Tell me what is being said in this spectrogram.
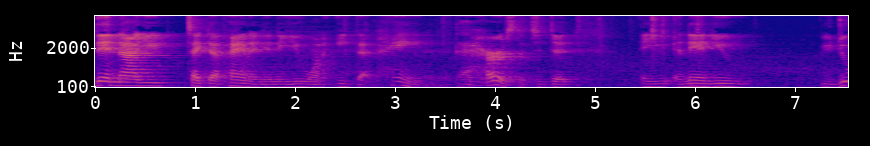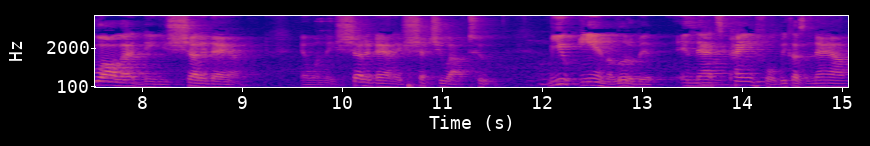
then now you take that pain and then you want to eat that pain and that mm. hurts that you did and you and then you you do all that and then you shut it down. And when they shut it down, they shut you out too. Mm-hmm. You in a little bit, and that's painful because now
